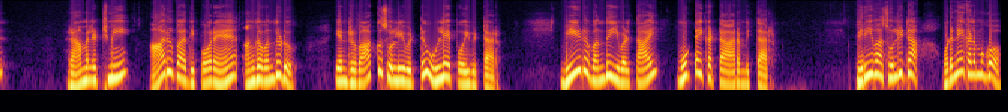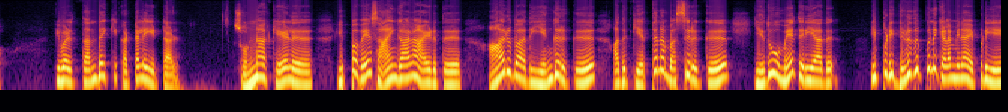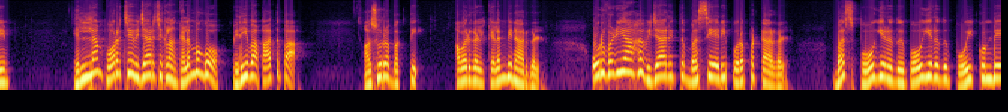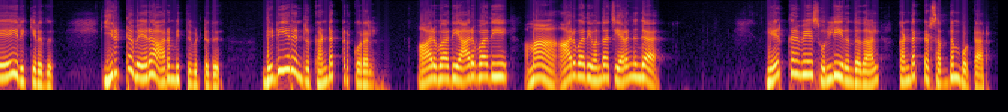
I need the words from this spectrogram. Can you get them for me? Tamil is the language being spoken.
ராமலட்சுமி ஆறு பாதி போறேன் அங்க வந்துடு என்று வாக்கு சொல்லிவிட்டு உள்ளே போய்விட்டார். வீடு வந்து இவள் தாய் மூட்டை கட்ட ஆரம்பித்தார். பெரியவா சொல்லிட்டா உடனே கிளம்புகோ இவள் தந்தைக்கு கட்டளையிட்டாள். சொன்னா கேளு. இப்பவே சாயங்காலம் ஆயிடுத்து. ஆறுபாதி எங்க இருக்கு? அதுக்கு எத்தனை பஸ் இருக்கு? எதுவுமே தெரியாது. இப்படி திடுதுப்புன்னு கிளம்பினா எப்படி? எல்லாம் போறச்சே விசாரிச்சுக்கலாம். கிளம்புங்கோ. பெரியவா பார்த்துப்பா அசுர பக்தி. அவர்கள் கிளம்பினார்கள். ஒரு வழியாக விசாரித்து பஸ் ஏறி புறப்பட்டார்கள். பஸ் போகிறது போகிறது போய்க்கொண்டே இருக்கிறது. இருட்ட வேற ஆரம்பித்து விட்டது. திடீரென்று கண்டக்டர் குரல். ஆறுபாதி ஆறுபாதி. அம்மா ஆறுபாதி வந்தாச்சு இறங்குங்க. ஏற்கனவே சொல்லி இருந்ததால் கண்டக்டர் சப்தம் போட்டார்.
